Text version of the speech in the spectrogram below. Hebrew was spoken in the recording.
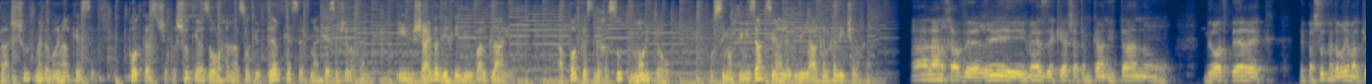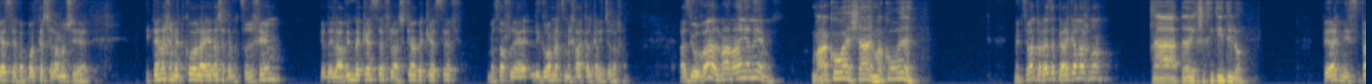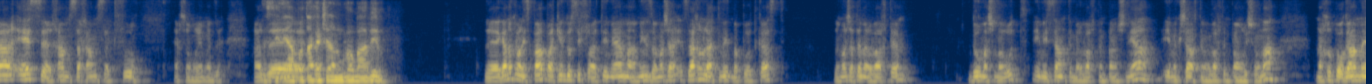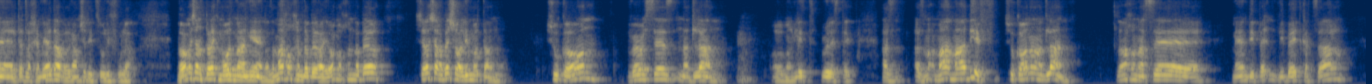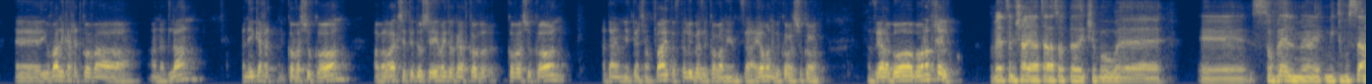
פשוט מדברים על כסף, פודקאסט שפשוט יעזור לכם לעשות יותר כסף מהכסף שלכם, עם שי בדיחי ויובל קליין. הפודקאסט בחסות מוניטור, עושים אופטימיזציה לגדילה הכלכלית שלכם. אהלן חברים, איזה כיף שאתם כאן איתנו בעוד פרק, ופשוט מדברים על כסף, הפודקאסט שלנו שייתן לכם את כל הידע שאתם צריכים כדי להבין בכסף, להשקיע בכסף, בסוף לגרום לצמיחה הכלכלית שלכם. אז יובל, מה, מה העניינים? מה קורה, שי? מה קורה? מצוין, אתה יודע איזה פרק אנחנו? אה, פרק שחיכיתי לו. פרק מספר 10, חמסה חמסה, טפו, איך שאומרים את זה. אז... הסירייה אה, הפותחת. שלנו כבר באוויר. הגענו כבר למספר פרקים דו-ספרתי, מי היה מאמין, זה אומר שהצלחנו להתמיד בפודקאסט, זה אומר שאתם הרווחתם. דו משמעות, אם יישמתם הרווחתם פעם שנייה, אם הקשבתם הרווחתם פעם ראשונה, אנחנו פה גם uh, לתת לכם ידע, אבל גם שתצאו לפעולה. והיום יש לנו פרק מאוד מעניין, אז על מה אנחנו הולכים לדבר היום? אנחנו לדבר, שאלה שהרבה שואלים אותנו, שוק ההון versus נדל"ן, או באנגלית real estate. אז, אז מה, מה, מה עדיף, שוק ההון או נדל"ן? אז אנחנו נעשה מעין debate קצר, אה, יובל ייקח את כובע הנדל"ן, אני אקח את כובע שוק ההון, אבל רק שתדעו שאם הייתי לוקח את כובע שוק ההון, עדיין אני אתן שם fight, אז תלוי באיזה כובע אני נמצא. היום אני בכובע שוק ההון. אז יאללה, בואו בוא נתחיל. בעצם שי רצה לעשות פרק שבו הוא אה, אה, סובל מתבוסה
